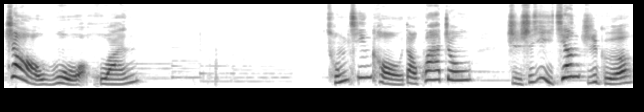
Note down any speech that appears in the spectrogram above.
照我还？从京口到瓜洲，只是一江之隔；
